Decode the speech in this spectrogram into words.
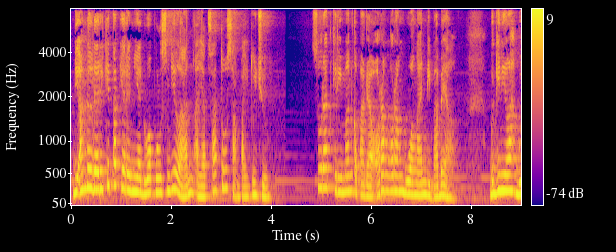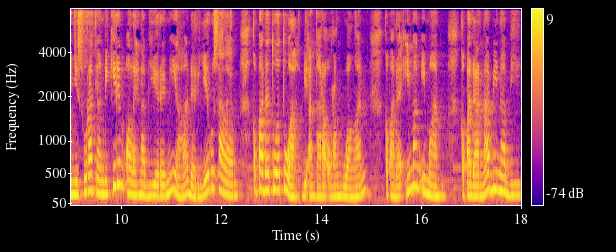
Diambil dari kitab Yeremia 29 ayat 1 sampai 7 Surat kiriman kepada orang-orang buangan di Babel Beginilah bunyi surat yang dikirim oleh Nabi Yeremia dari Yerusalem kepada tua-tua di antara orang buangan, kepada imam-imam, kepada nabi-nabi,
